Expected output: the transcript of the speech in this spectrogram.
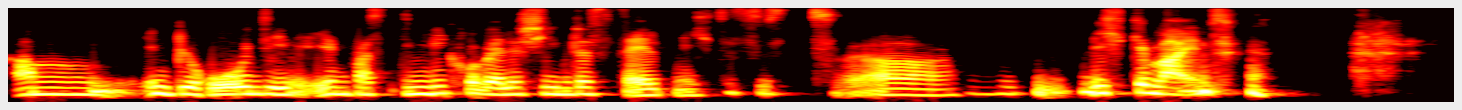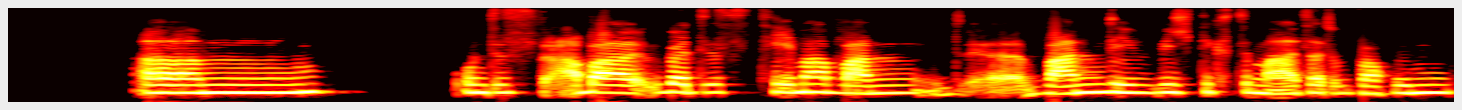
am, im Büro die, irgendwas in die Mikrowelle schieben, das zählt nicht. Das ist äh, nicht gemeint. ähm, und es aber über das Thema, wann, wann die wichtigste Mahlzeit und warum,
